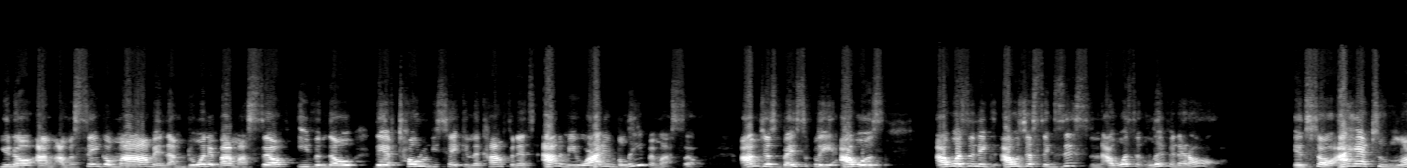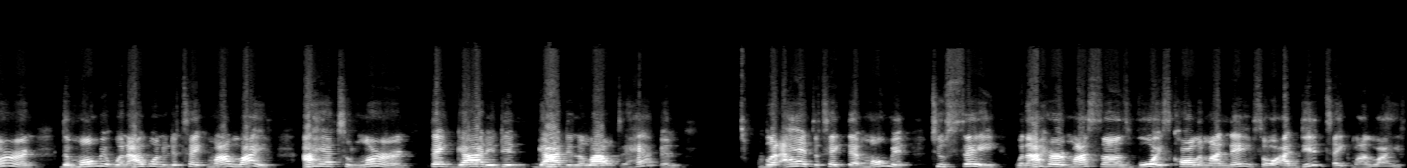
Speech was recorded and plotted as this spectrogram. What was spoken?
You know, I'm, I'm a single mom and I'm doing it by myself, even though they have totally taken the confidence out of me where I didn't believe in myself. I'm just basically, I was, I wasn't, I was just existing. I wasn't living at all. And so I had to learn the moment when I wanted to take my life, I had to learn, thank God it didn't, God didn't allow it to happen but I had to take that moment to say when I heard my son's voice calling my name, so I did take my life.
